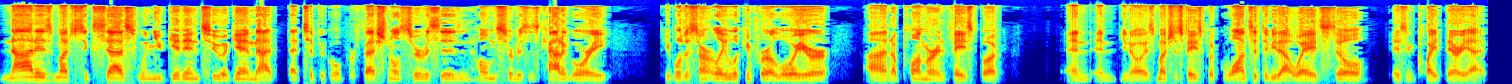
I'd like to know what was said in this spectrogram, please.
not as much success when you get into, again, that, that typical professional services and home services category. People just aren't really looking for a lawyer uh, and a plumber in Facebook. And, and, you know, as much as Facebook wants it to be that way, it still isn't quite there yet.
